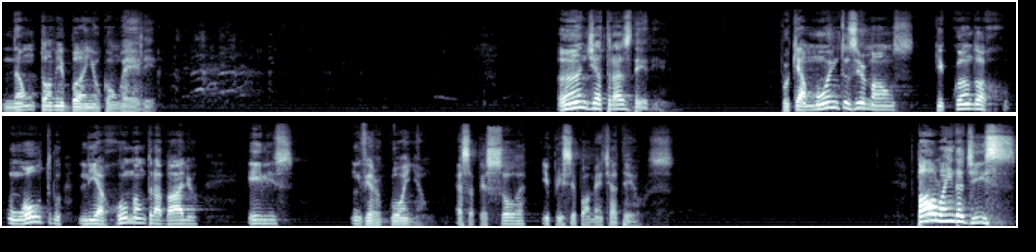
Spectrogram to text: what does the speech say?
Não tome banho com ele. Ande atrás dele. Porque há muitos irmãos que, quando um outro lhe arruma um trabalho, eles envergonham essa pessoa e principalmente a Deus. Paulo ainda diz,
